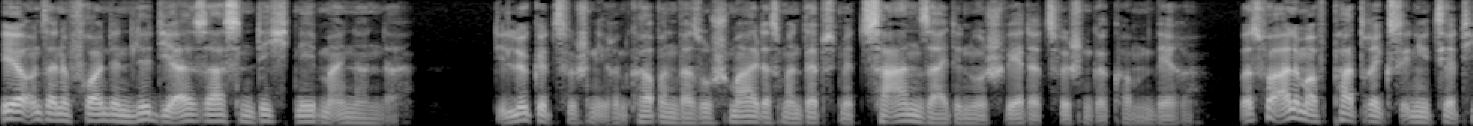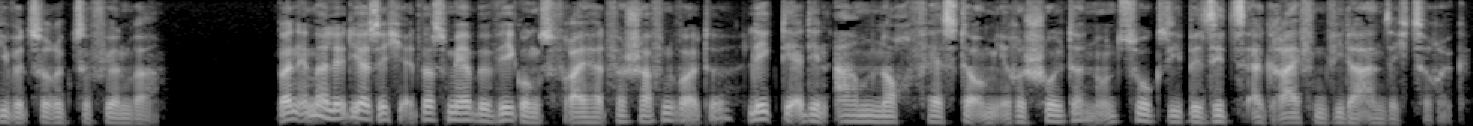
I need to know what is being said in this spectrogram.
Er und seine Freundin Lydia saßen dicht nebeneinander. Die Lücke zwischen ihren Körpern war so schmal, dass man selbst mit Zahnseide nur schwer dazwischen gekommen wäre, was vor allem auf Patricks Initiative zurückzuführen war. Wann immer Lydia sich etwas mehr Bewegungsfreiheit verschaffen wollte, legte er den Arm noch fester um ihre Schultern und zog sie besitzergreifend wieder an sich zurück.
